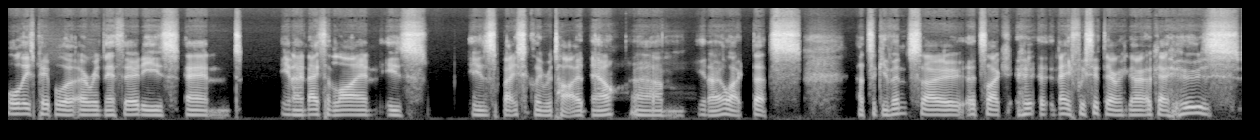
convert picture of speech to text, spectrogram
all these people are, are in their thirties, and you know, Nathan Lyon is is basically retired now. Um, you know, like that's that's a given. So it's like if we sit there and go, okay, who's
